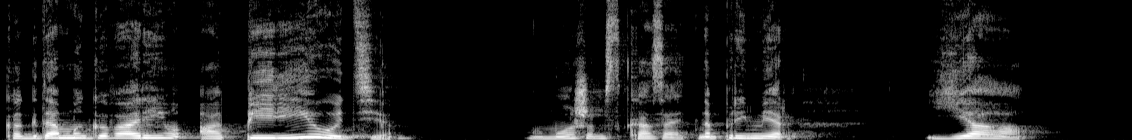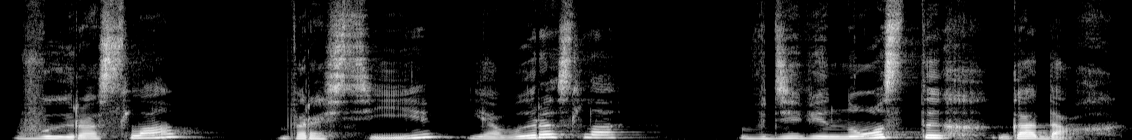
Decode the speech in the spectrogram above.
Когда мы говорим о периоде, мы можем сказать, например, я выросла в России, я выросла в 90-х годах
